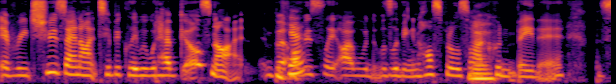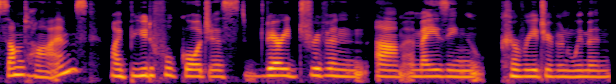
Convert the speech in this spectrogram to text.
every Tuesday night, typically we would have girls' night. But Yeah. obviously, I would, was living in hospital, so I couldn't be there. But sometimes my beautiful, gorgeous, very driven, um, amazing, career driven women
